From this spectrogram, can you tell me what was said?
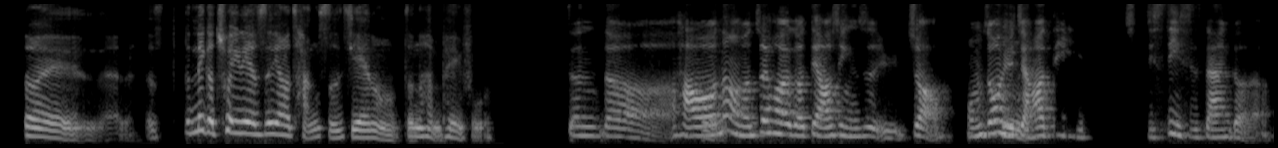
对，那个淬炼是要长时间哦，真的很佩服。真的好，那我们最后一个调性是宇宙，我们终于讲到第第十三个了，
